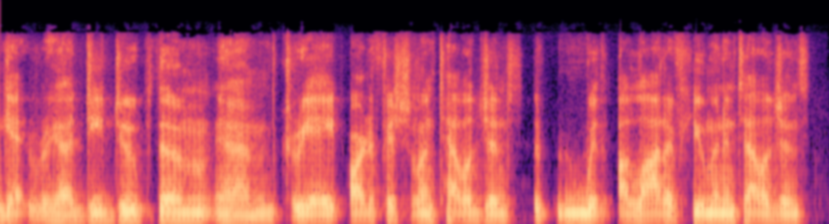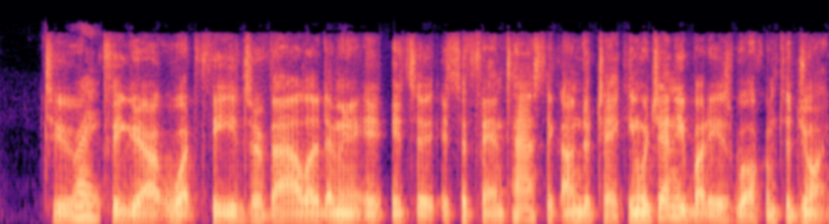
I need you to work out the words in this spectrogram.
get uh, dedupe them, um, create artificial intelligence with a lot of human intelligence to Right. figure out what feeds are valid. I mean, it, it's a it's a fantastic undertaking, which anybody is welcome to join.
